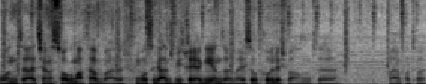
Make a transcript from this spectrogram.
Und äh, als ich dann das Tor gemacht habe, ich wusste gar nicht, wie ich reagieren soll, weil ich so fröhlich war und äh, war einfach toll.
